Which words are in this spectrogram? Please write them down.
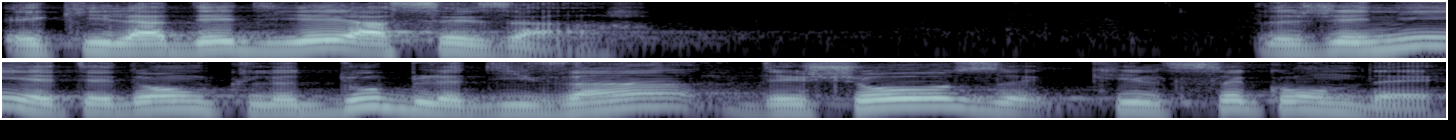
et qu'il a dédié à César. Le génie était donc le double divin des choses qu'il secondait.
